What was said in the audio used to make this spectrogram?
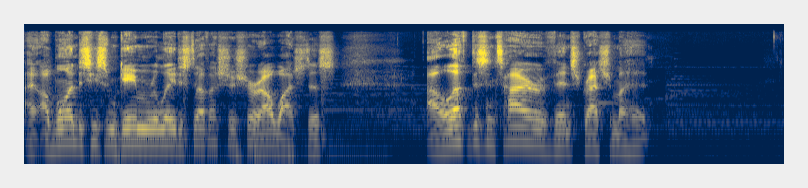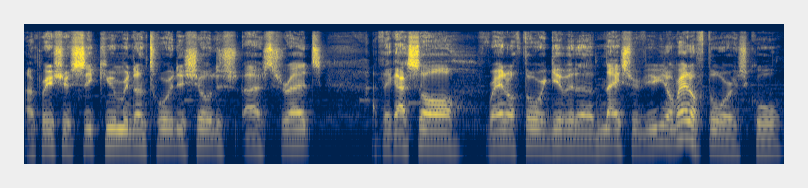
I, I wanted to see some gaming related stuff. I said, sure, I'll watch this. I left this entire event scratching my head. I'm pretty sure Sick Humor done tore this show to uh, shreds. I think I saw Rand al Thor give it a nice review. You know, Rand al Thor is cool.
